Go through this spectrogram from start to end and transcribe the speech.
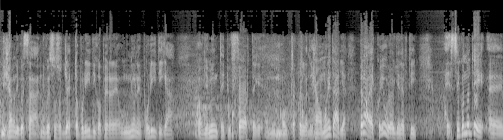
diciamo, di, questa, di, questo soggetto politico per un'unione politica ovviamente più forte, che, oltre a quella diciamo, monetaria, però ecco io volevo chiederti, eh, secondo te eh,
